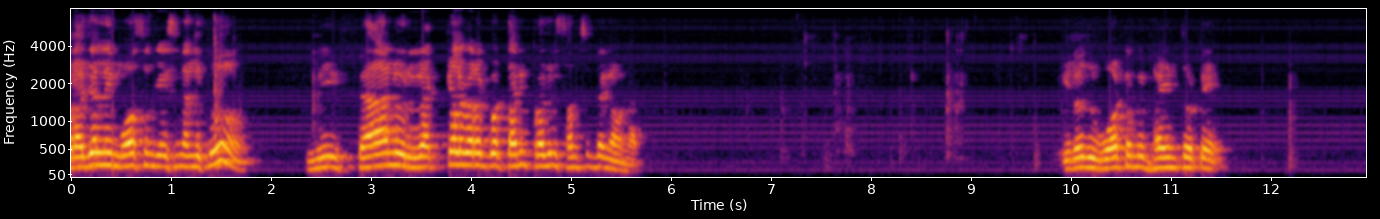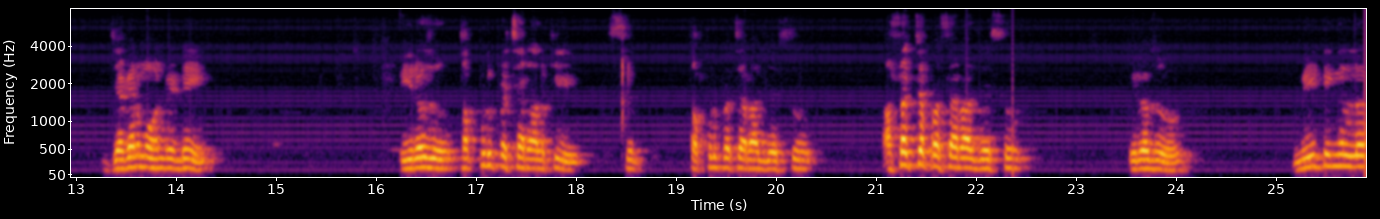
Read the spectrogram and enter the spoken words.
ప్రజల్ని మోసం చేసినందుకు మీ ఫ్యాను రెక్కలు విరగొట్టడానికి ప్రజలు సంసిద్ధంగా ఉన్నారు. ఈరోజు ఓటమి భయంతో జగన్మోహన్ రెడ్డి ఈరోజు తప్పుడు ప్రచారాలకి తప్పుడు ప్రచారాలు చేస్తూ అసత్య ప్రచారాలు చేస్తూ ఈరోజు మీటింగుల్లో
